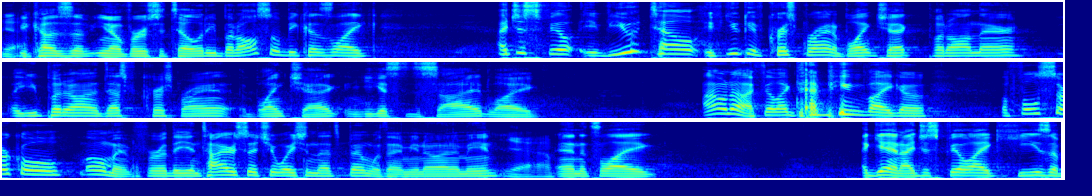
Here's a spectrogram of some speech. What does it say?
Yeah. because of you know versatility, but also because like I just feel if you tell if you give Kris Bryant a blank check put on there, like you put it on a desk for Kris Bryant a blank check and he gets to decide, like I don't know, I feel like that'd be like a a full circle moment for the entire situation that's been with him. You know what I mean? Yeah. And it's like again, I just feel like he's a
